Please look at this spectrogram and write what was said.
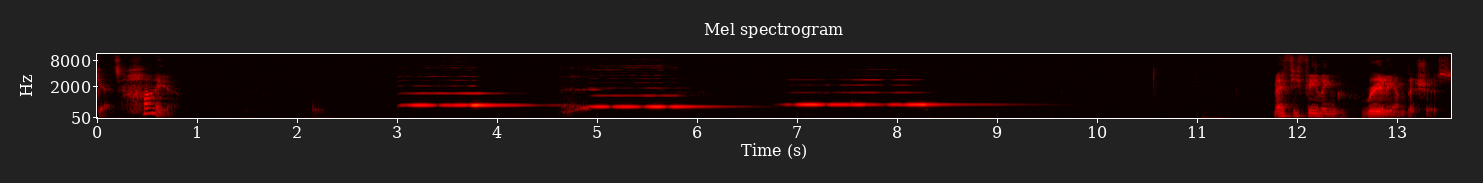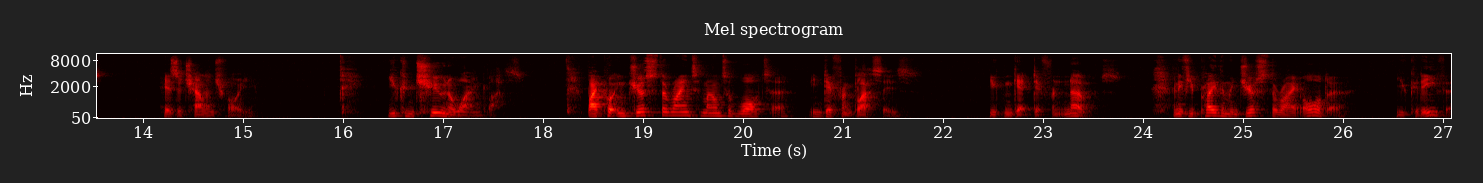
gets higher. Now if you're feeling really ambitious, here's a challenge for you. You can tune a wine glass. By putting just the right amount of water in different glasses, you can get different notes. And if you play them in just the right order, you could even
